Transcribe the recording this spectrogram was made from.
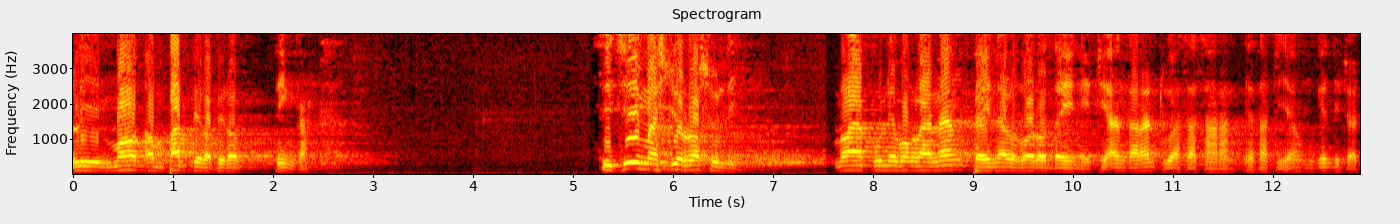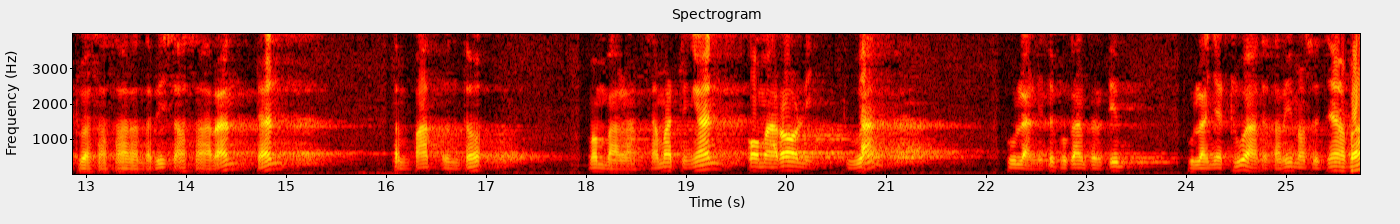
lima empat pira-pira tingkah. Siji masyur rasuli. Melakune wong lanang bainal ini di antara dua sasaran. Ya tadi ya mungkin tidak dua sasaran tapi sasaran dan tempat untuk membalang. Sama dengan komaroni dua bulan. Itu bukan berarti bulannya dua tetapi maksudnya apa?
